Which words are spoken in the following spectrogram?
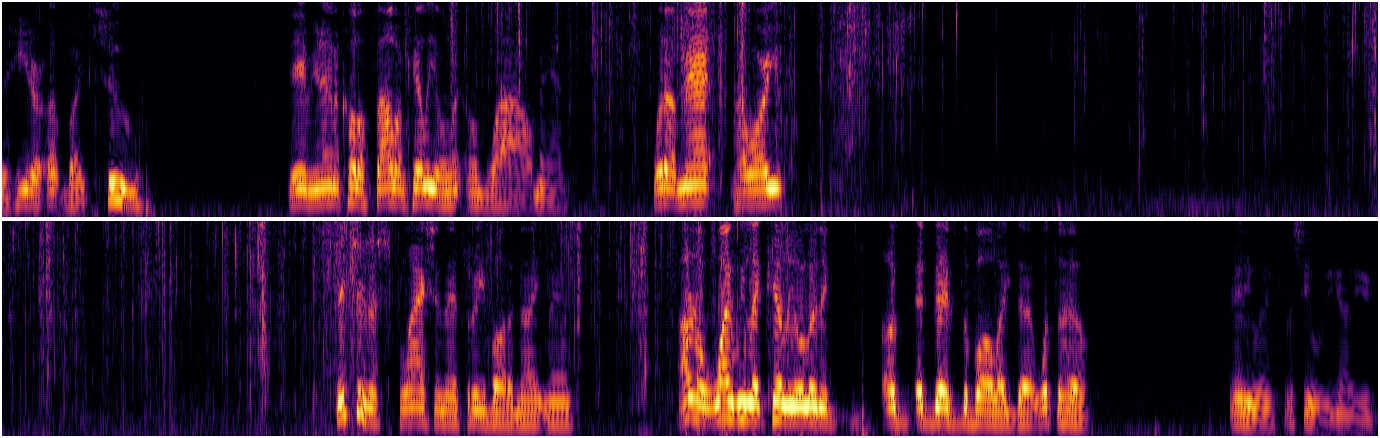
the Heat are up by two. Damn, you're not going to call a foul on Kelly? On, oh, wow, man. What up, Matt? How are you? Sixers are splashing that three ball tonight, man. I don't know why we let Kelly Olynyk advance the ball like that. What the hell? Anyway, let's see what we got here.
